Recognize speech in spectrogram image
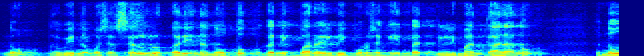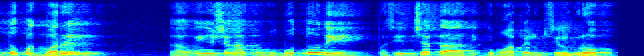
no? Nawin na mo siya sa cell group gani nanutok pag ganig baril before siya gi-invite liman ka na no? Nanutok pag baril. Ang ingon siya nga kung mubuto ni pasensya ta di ko mga cell group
